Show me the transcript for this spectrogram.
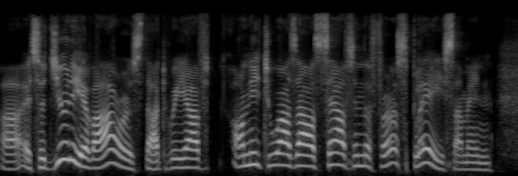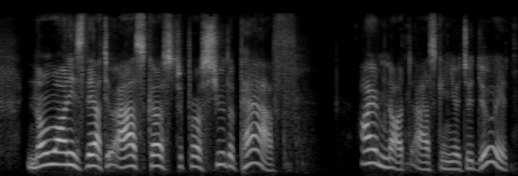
Uh, it's a duty of ours that we have only to us ourselves in the first place. I mean, no one is there to ask us to pursue the path. I'm not asking you to do it.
